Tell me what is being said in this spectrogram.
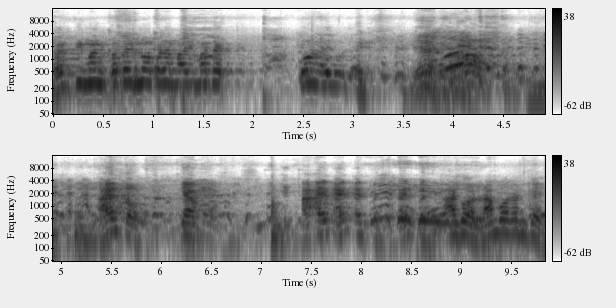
ધરતી માં ખબર ન પડે મારી માથે કોણ હાલ્યું જાય. હાલ તો. કેમ? આગો લાંબો રન કઈ.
